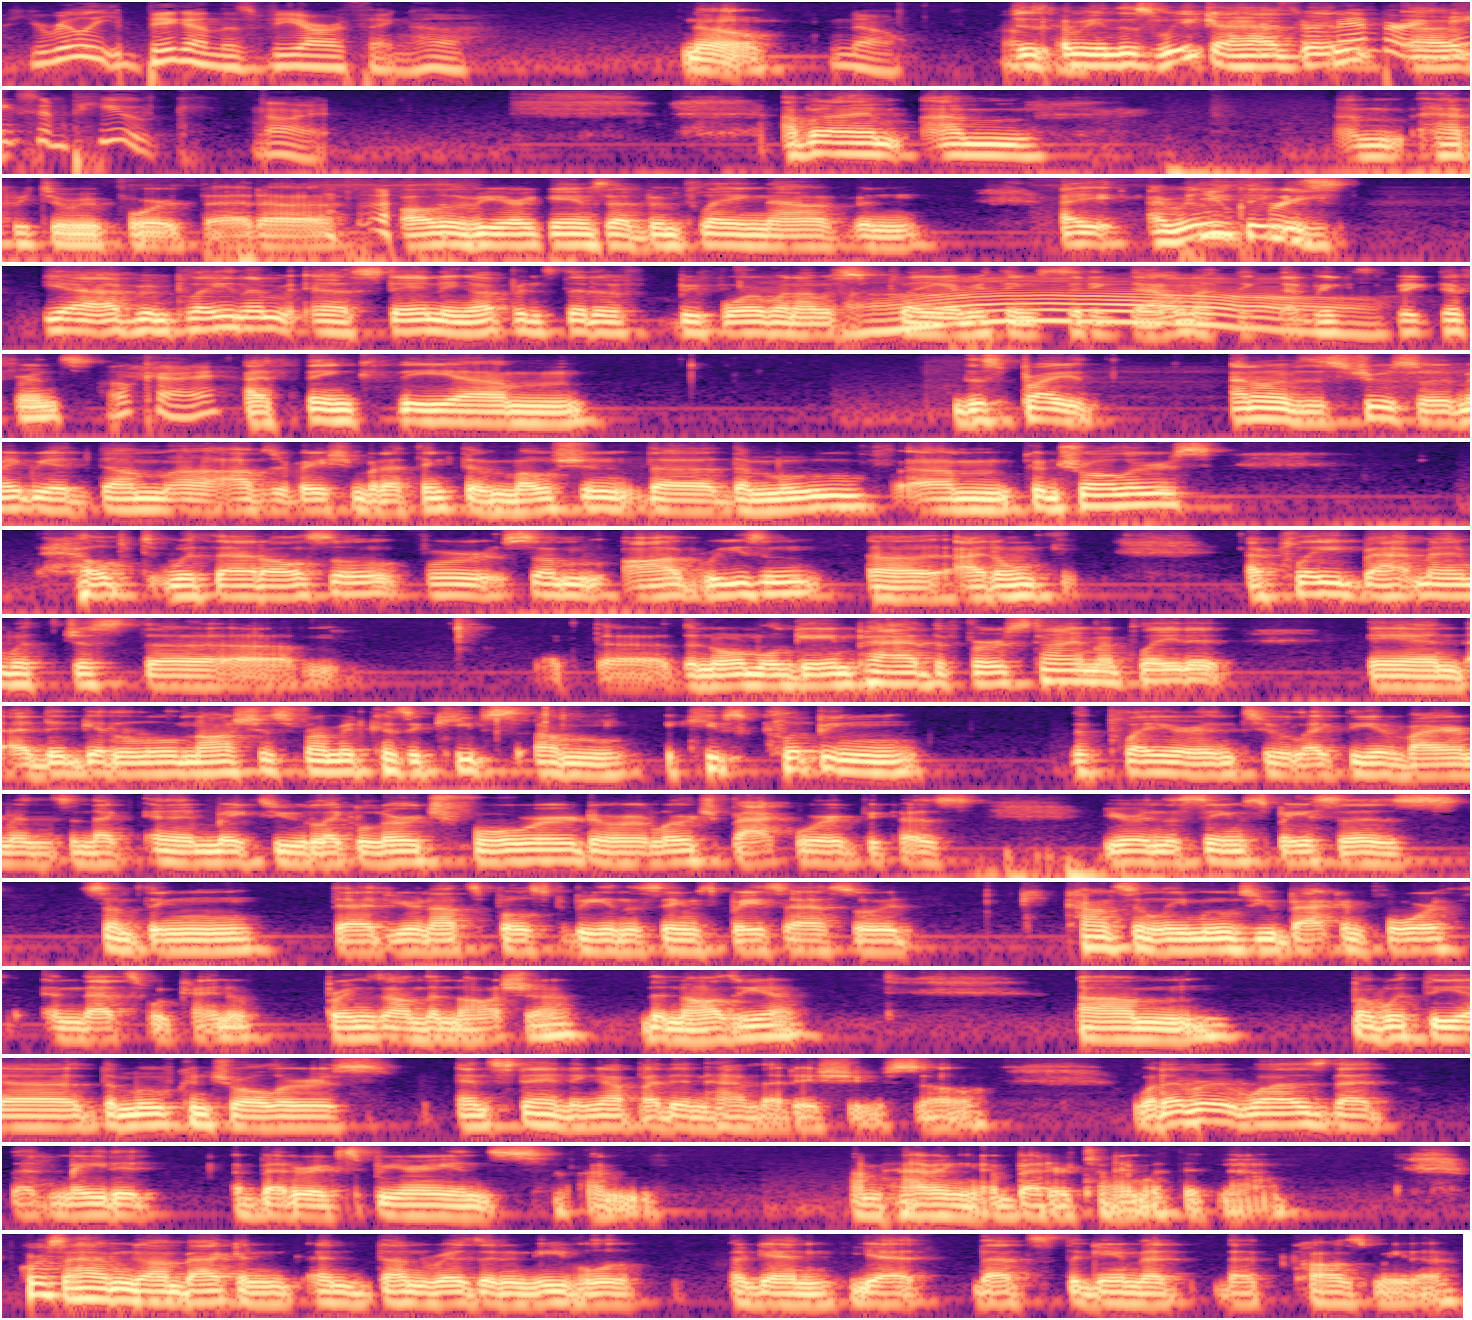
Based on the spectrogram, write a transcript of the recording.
You're really big on this VR thing, huh? No, No. just I mean this week I have Just been. remember, it uh, makes him puke. All right. But I'm I'm I'm happy to report that uh, all the VR games I've been playing now have been. I I really Puke think free. it's. Yeah, I've been playing them uh, standing up instead of before when I was playing everything sitting down. I think that makes a Oh. big difference. Okay. I think the um, this probably I don't know if this is true, so it may be a dumb uh, observation, but I think the motion, the the move um, controllers helped with that also for some odd reason. Uh, I don't. I played Batman with just the um, like the the normal gamepad the first time I played it, and I did get a little nauseous from it because it keeps um it keeps clipping the player into like the environments and that and it makes you like lurch forward or lurch backward because you're in the same space as something that you're not supposed to be in the same space as so it constantly moves you back and forth and that's what kind of brings on the nausea the nausea um but with the uh the move controllers and standing up i didn't have that issue so whatever it was that that made it a better experience i'm i'm having a better time with it now of course, I haven't gone back and, and done Resident Evil again yet. That's the game that, that caused me to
